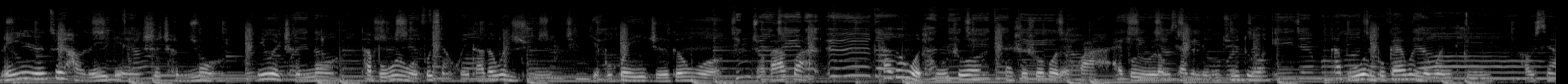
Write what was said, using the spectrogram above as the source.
林依人最好的一点是沉默，因为沉默，他不问我不想回答的问题，也不会一直跟我聊八卦。他跟我同桌，但是说过的话还不如楼下的邻居多。他不问不该问的问题，好像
